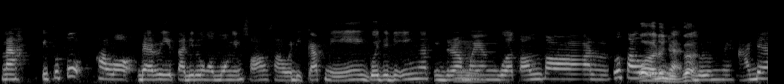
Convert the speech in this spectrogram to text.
Nah, itu tuh kalau dari tadi lu ngomongin soal Sawadikap nih, gue jadi ingat drama Hmm. yang gue tonton. Lu tahu ada ini juga? sebelumnya? Ada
